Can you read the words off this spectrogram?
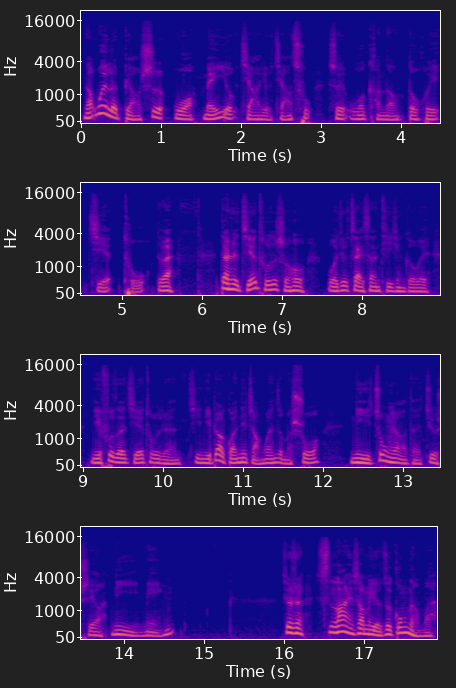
那为了表示我没有加油加醋，所以我可能都会截图，对吧？但是截图的时候，我就再三提醒各位，你负责截图的人，你不要管你长官怎么说。你重要的就是要匿名，就是 Line 上面有这功能嘛，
